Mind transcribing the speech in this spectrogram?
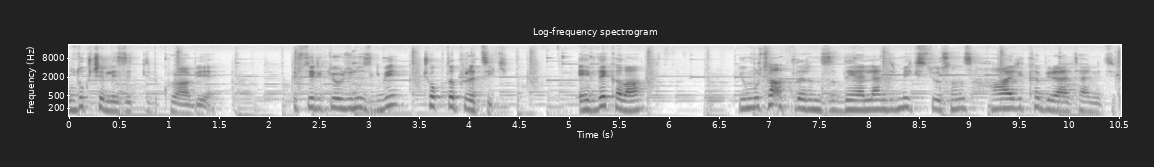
oldukça lezzetli bir kurabiye. Üstelik gördüğünüz gibi çok da pratik. Evde kalan yumurta aklarınızı değerlendirmek istiyorsanız harika bir alternatif.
